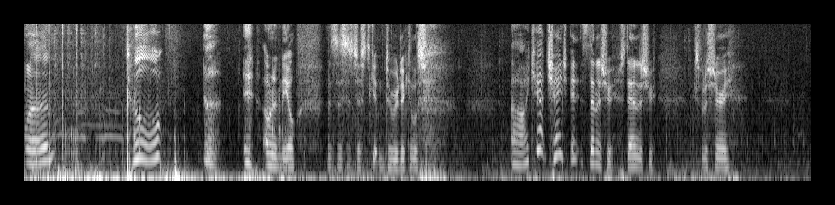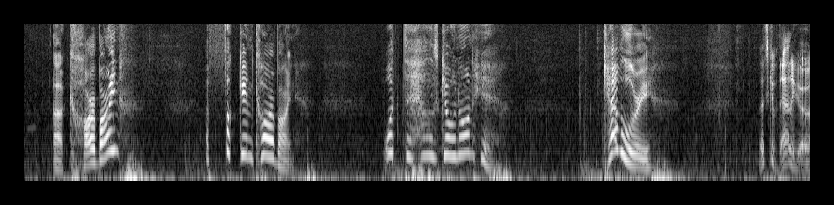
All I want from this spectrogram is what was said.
One, two. I'm gonna kneel. This, this is just getting too ridiculous. Uh, I can't change it. Standard issue. Standard issue. Expeditionary. A carbine? A fucking carbine. What the hell is going on here? Cavalry. Let's give that a go.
